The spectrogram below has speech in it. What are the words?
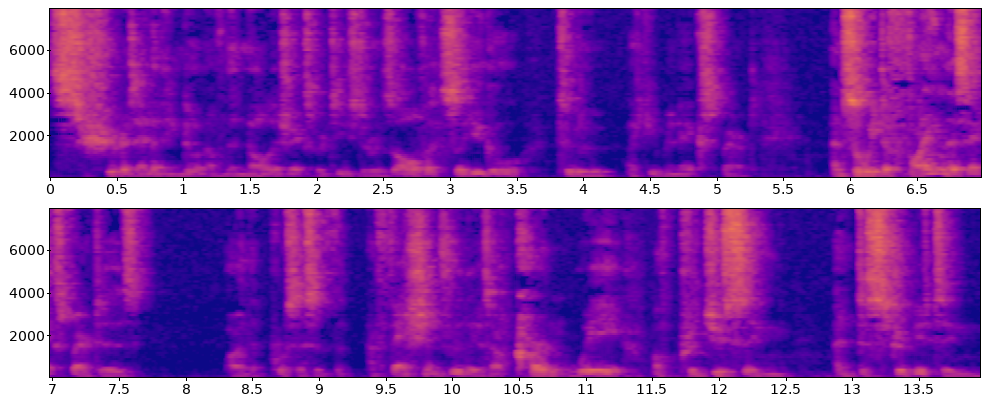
Sure as anything, don't have the knowledge or expertise to resolve it, so you go to a human expert. And so we define this expert as, or the process of the professions really, as our current way of producing and distributing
